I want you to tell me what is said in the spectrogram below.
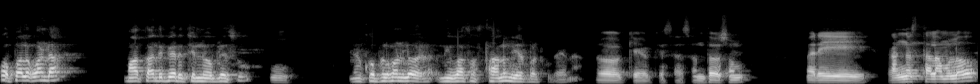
కొప్పలకొండ. మా తండ్రి పేరు చిన్న ప్లేసు ఉమ్. నేను కొప్పలకొండలో నివాస స్థానం ఏర్పడుతుంది ఆయన. Okay okay sir. సంతోషం. మరి రంగస్థలంలో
